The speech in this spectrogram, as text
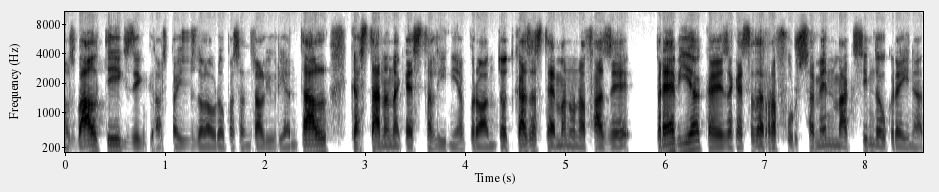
els bàltics, els països països de l'Europa central i oriental que estan en aquesta línia. Però, en tot cas, estem en una fase prèvia, que és aquesta de reforçament màxim d'Ucraïna.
